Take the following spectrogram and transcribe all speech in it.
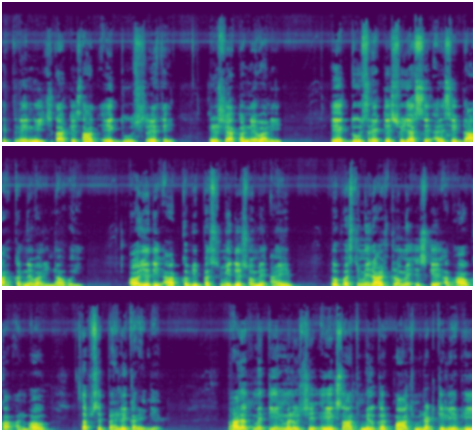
इतनी नीचता के साथ एक दूसरे से ईर्ष्या करने वाली, एक दूसरे के सुयस से ऐसी डाह करने वाली न हुई। और यदि आप कभी पश्चिमी देशों में आए तो पश्चिमी राष्ट्रों में इसके अभाव का अनुभव सबसे पहले करेंगे। भारत में तीन मनुष्य एक साथ मिलकर पाँच मिनट के लिए भी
